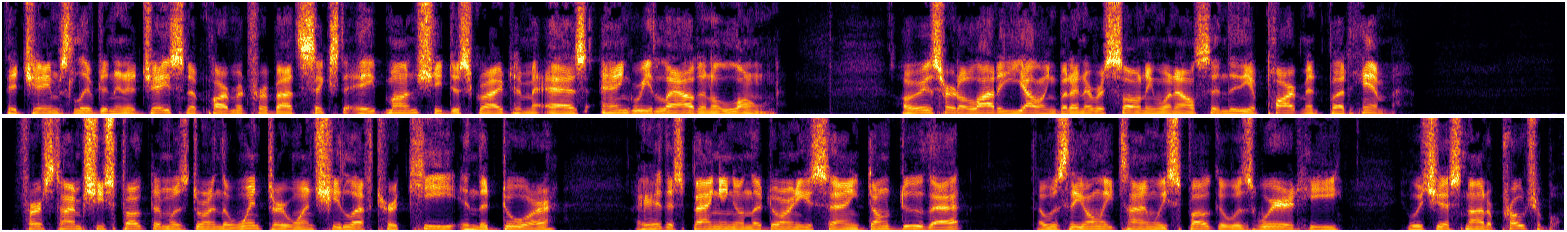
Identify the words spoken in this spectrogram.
that James lived in an adjacent apartment for about six to eight months. She described him as angry, loud, and alone. I always heard a lot of yelling, but I never saw anyone else in the apartment but him. First time she spoke to him was during the winter when she left her key in the door. I hear this banging on the door, and he's saying, Don't do that. That was the only time we spoke. It was weird. He, he was just not approachable.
